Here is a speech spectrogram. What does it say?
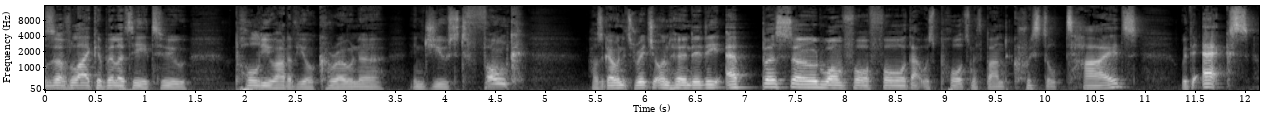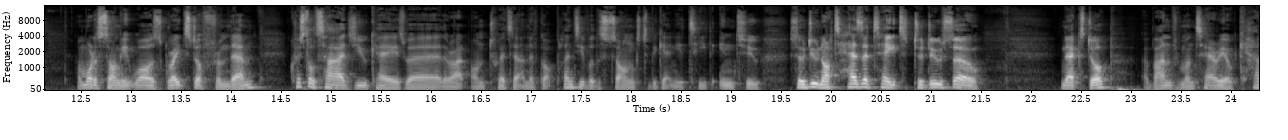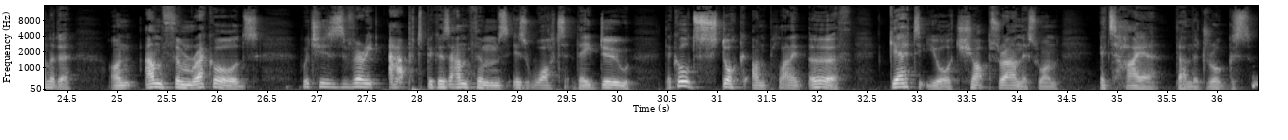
levels of likability to pull you out of your corona induced funk. How's it going? It's Rich Unheard episode 144. That was Portsmouth band Crystal Tides with X. And what a song it was. Great stuff from them. Crystal Tides UK is where they're at on Twitter, and they've got plenty of other songs to be getting your teeth into, so do not hesitate to do so. Next up, a band from Ontario, Canada, on Anthem Records, which is very apt because anthems is what they do. They're called Stuck on Planet Earth. Get your chops round this one. It's higher than the drugs.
